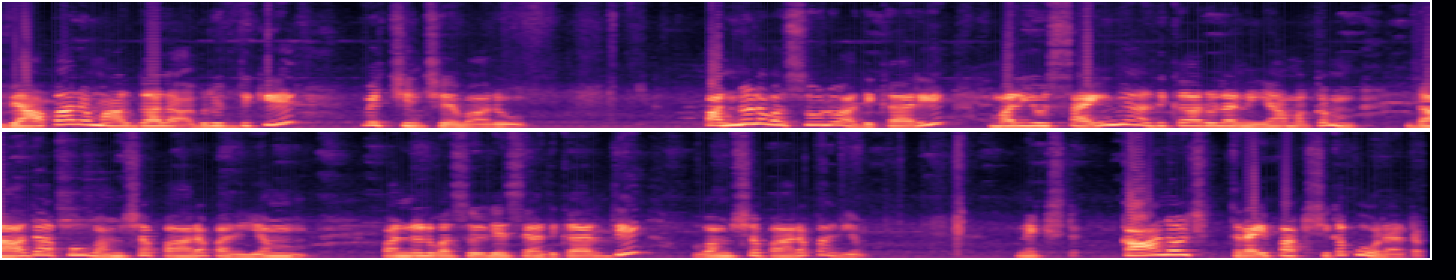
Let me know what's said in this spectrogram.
వ్యాపార మార్గాల అభివృద్ధికి వెచ్చించేవారు. పన్నుల వసూలు అధికారి మరియు సైన్య అధికారుల నియామకం దాదాపు వంశపారపర్యం. పన్నులు వసూలు చేసే అధికారిది వంశపారపర్యం. నెక్స్ట్ కానోజ్ త్రైపాక్షిక పోరాటం.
